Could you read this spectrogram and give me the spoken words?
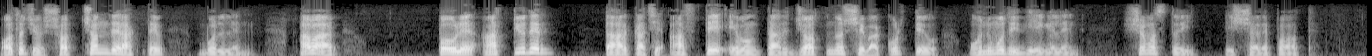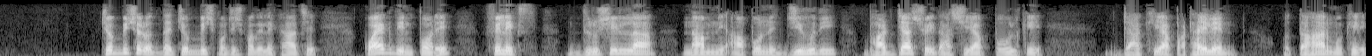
অথচ স্বচ্ছন্দে রাখতে বললেন। আবার পৌলের আত্মীয়দের তার কাছে আসতে এবং তার যত্ন সেবা করতেও অনুমতি দিয়ে গেলেন। সমস্তই ঈশ্বরের পথ। চব্বিশের অধ্যায় চব্বিশ পঁচিশ পদে লেখা আছে, কয়েকদিন পরে ফিলিক্স দ্রুশিল্লা নামনি আপন জিহুদি ভার্যার সহিত আসিয়া পৌলকে ডাকিয়া পাঠাইলেন ও তাহার মুখে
